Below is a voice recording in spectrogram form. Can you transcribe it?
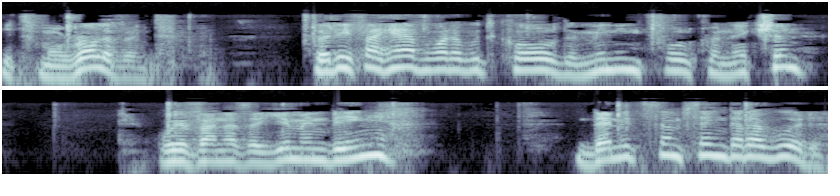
it's more relevant. But if I have what I would call the meaningful connection with another human being, then it's something that I would,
